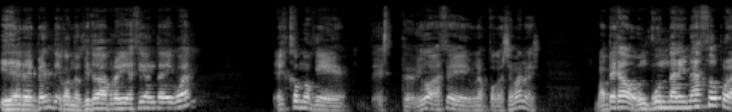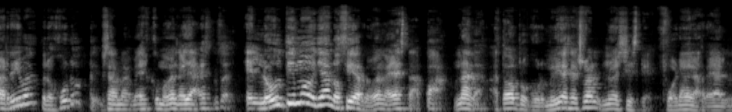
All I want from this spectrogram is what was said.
Y de repente, cuando quito la proyección, da igual, es como que, te digo, hace unas pocas semanas, me ha pegado un kundalinazo por arriba, te lo juro. O sea, es como, venga, ya. en lo último ya lo cierro, venga, ya está. Pa, nada, a todo por culo. Mi vida sexual no existe, fuera de la real.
